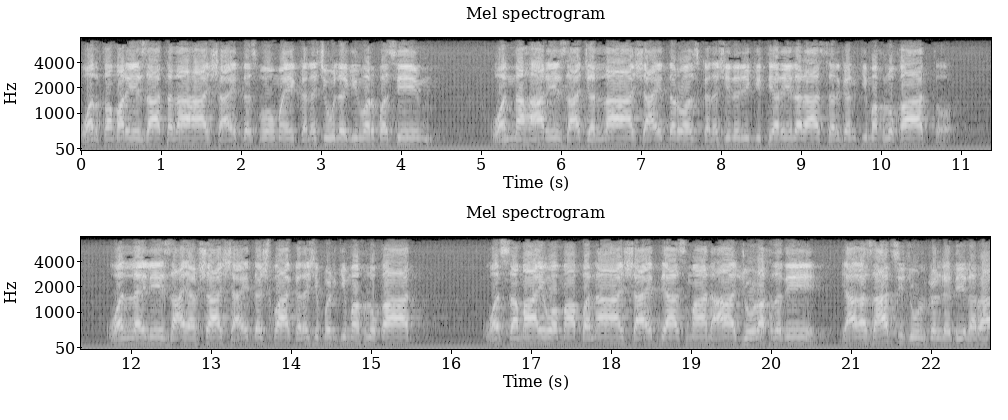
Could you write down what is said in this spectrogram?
والقمر اذا تلاها شاید د سپوږمۍ کله چې ولګي نو ورپسې والنهار اذا جلاها شاید د ورځ کله چې لرې کړي تیارې لره څرګند کړي مخلوقات واللیل اذا یغشا شاید د شپه کله چې پټ کړي مخلوقات والسماء وما بنا شاید د اسمان هغه جوړښت دی یا هغه ذات چې جوړ کړل دی لره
